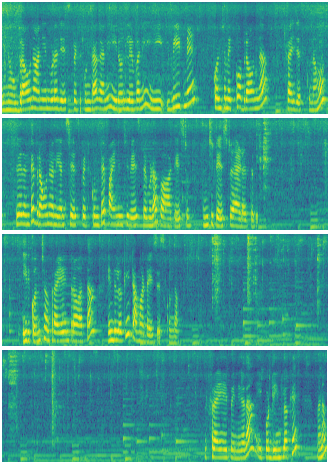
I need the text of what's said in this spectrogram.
నేను బ్రౌన్ ఆనియన్ కూడా చేసి పెట్టుకుంటా కానీ ఈరోజు లేవని ఈ వీటినే కొంచెం ఎక్కువ బ్రౌన్గా ఫ్రై చేసుకున్నాము. లేదంటే బ్రౌన్ ఆనియన్స్ చేసి పెట్టుకుంటే పైనుంచి వేస్తే కూడా బాగా టేస్ట్ మంచి టేస్ట్ యాడ్ అవుతుంది. ఇది కొంచెం ఫ్రై అయిన తర్వాత ఇందులోకి టమాటా వేసేసుకుందాం. ఫ్రై అయిపోయింది కదా ఇప్పుడు దీంట్లోకి మనం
